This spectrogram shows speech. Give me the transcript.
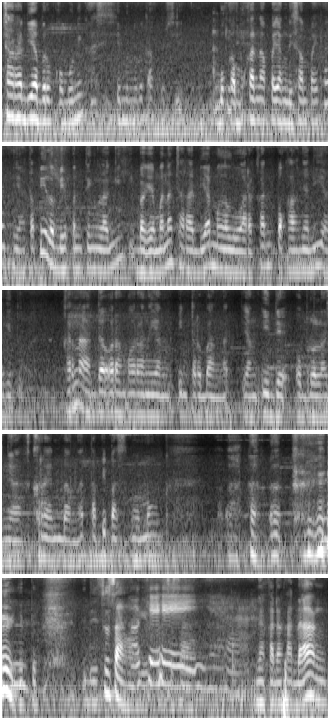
cara dia berkomunikasi sih menurut aku sih bukan bukan apa yang disampaikannya tapi lebih penting lagi bagaimana cara dia mengeluarkan vokalnya dia gitu karena ada orang-orang yang pinter banget yang ide obrolannya keren banget tapi pas ngomong gitu jadi susah oke gitu, susah. ya Nah kadang-kadang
